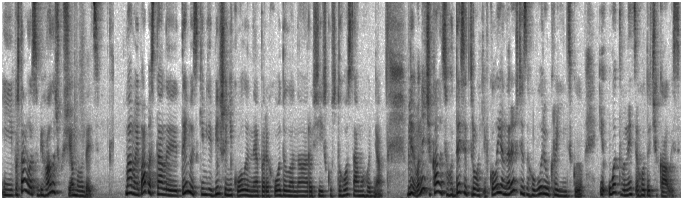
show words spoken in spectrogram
і поставила собі галочку, що я молодець. Мама і папа стали тими, з ким я більше ніколи не переходила на російську з того самого дня. Блін, вони чекали цього 10 років, коли я нарешті заговорю українською. І от вони цього дочекались.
